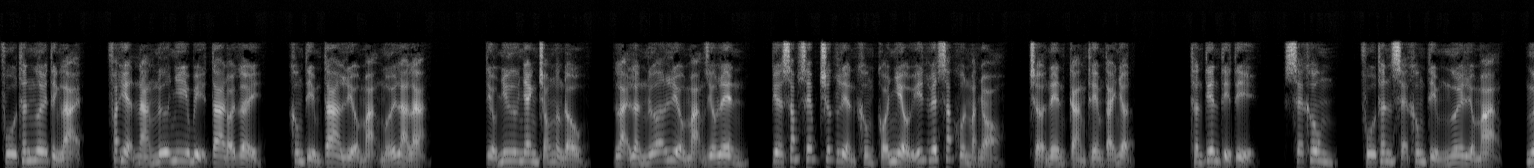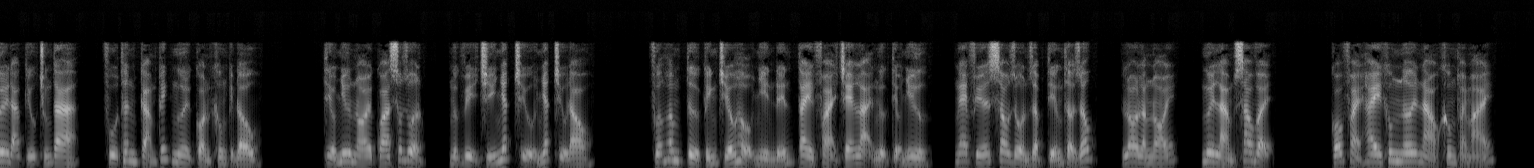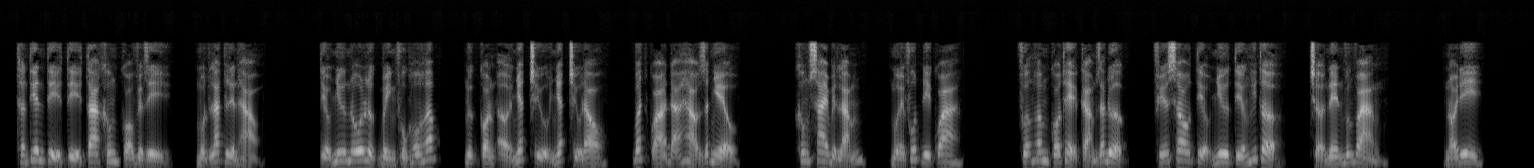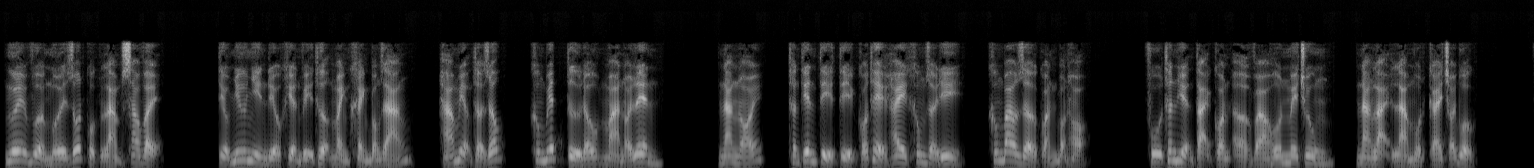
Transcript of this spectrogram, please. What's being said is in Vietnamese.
Phụ thân ngươi tỉnh lại, phát hiện nàng nữ nhi bị ta đói gầy, không tìm ta liều mạng mới là lạ. Tiểu Như nhanh chóng ngẩng đầu, lại lần nữa liều mạng riêu lên, kia sắp xếp trước liền không có nhiều ít huyết sắc khuôn mặt nhỏ, trở nên càng thêm tái nhợt. Thần tiên tỷ tỷ, sẽ không, phụ thân sẽ không tìm ngươi liều mạng, ngươi đã cứu chúng ta, phụ thân cảm kích ngươi còn không kịp đâu. Tiểu Như nói quá sốt ruột, ngực vị trí nhất chịu nhất chịu đau. Phượng Hâm từ kính chiếu hậu nhìn đến tay phải che lại ngực Tiểu Như, nghe phía sau rồn dập tiếng thở dốc, lo lắng nói, ngươi làm sao vậy? Có phải hay không nơi nào không thoải mái? Thần tiên tỷ tỷ ta không có việc gì, một lát liền hảo. Tiểu Như nỗ lực bình phục hô hấp, ngực còn ở nhất chịu nhất chịu đau, bất quá đã hảo rất nhiều. Không sai biệt lắm, 10 phút đi qua. Phượng Hâm có thể cảm giác được, phía sau Tiểu Như tiếng hít thở, trở nên vững vàng. Nói đi. Ngươi vừa mới rốt cuộc làm sao vậy? Tiểu Như nhìn điều khiển vị thượng mảnh khảnh bóng dáng, há miệng thở dốc, không biết từ đâu mà nói lên. Nàng nói, thần tiên tỷ tỷ có thể hay không rời đi, không bao giờ quản bọn họ. Phụ thân hiện tại còn ở vào hôn mê chung, nàng lại là một cái trói buộc.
